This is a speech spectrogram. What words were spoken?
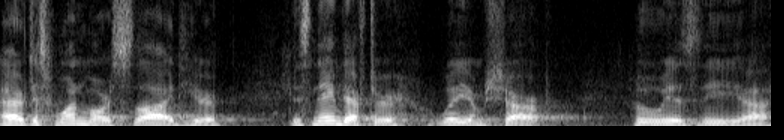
I have just one more slide here. It's named after William Sharpe, who is the uh,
